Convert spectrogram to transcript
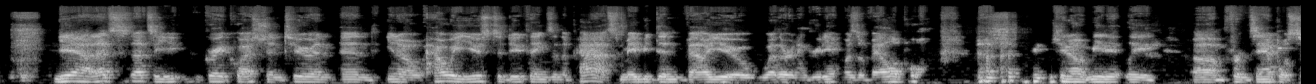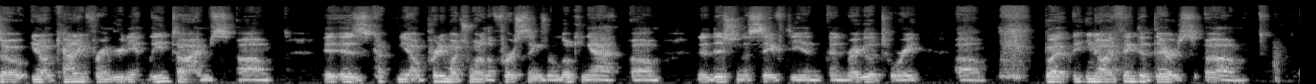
Yeah, that's that's a great question too, and and you know how we used to do things in the past maybe didn't value whether an ingredient was available, you know, immediately. Um, for example, so you know, accounting for ingredient lead times. Um, is you know pretty much one of the first things we're looking at um, in addition to safety and, and regulatory. Um, but you know i think that there's um,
